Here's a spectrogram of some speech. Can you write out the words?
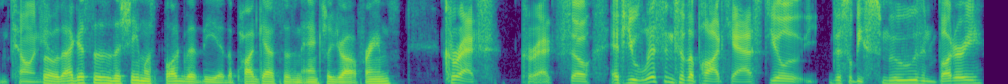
I'm telling you. So I guess this is the shameless plug that the uh, the podcast doesn't actually drop frames. Correct. Correct. So if you listen to the podcast, you'll this will be smooth and buttery.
